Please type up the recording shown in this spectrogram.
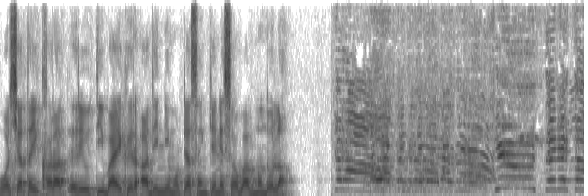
वर्षाताई खरात रेवती बाहेकर आदींनी मोठ्या संख्येने सहभाग नोंदवला. शिवसेनेचा!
